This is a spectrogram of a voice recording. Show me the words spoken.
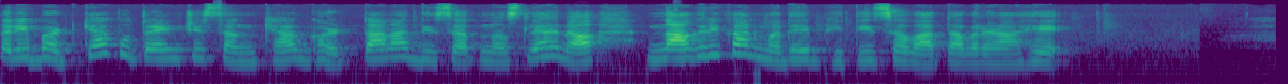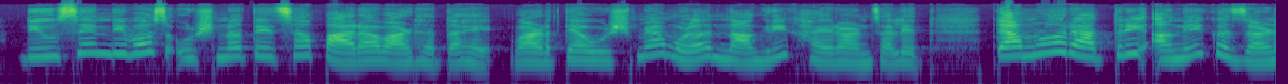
तरी भटक्या कुत्र्यांची संख्या घटताना दिसत नसल्यानं नागरिकांमध्ये भीतीचं वातावरण आहे. दिवसेंदिवस उष्णतेचा पारा वाढत आहे. वाढत्या उष्म्यामुळे नागरिक हैराण झालेत. त्यामुळं रात्री अनेक जण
